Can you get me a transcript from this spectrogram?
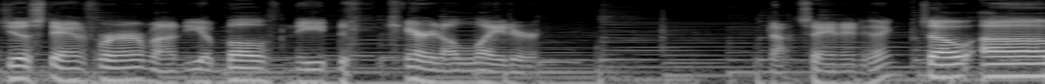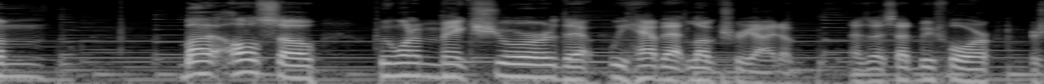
Just stand firm on you both need to carry a lighter. Not saying anything. So, um, but also, we want to make sure that we have that luxury item. As I said before, there's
